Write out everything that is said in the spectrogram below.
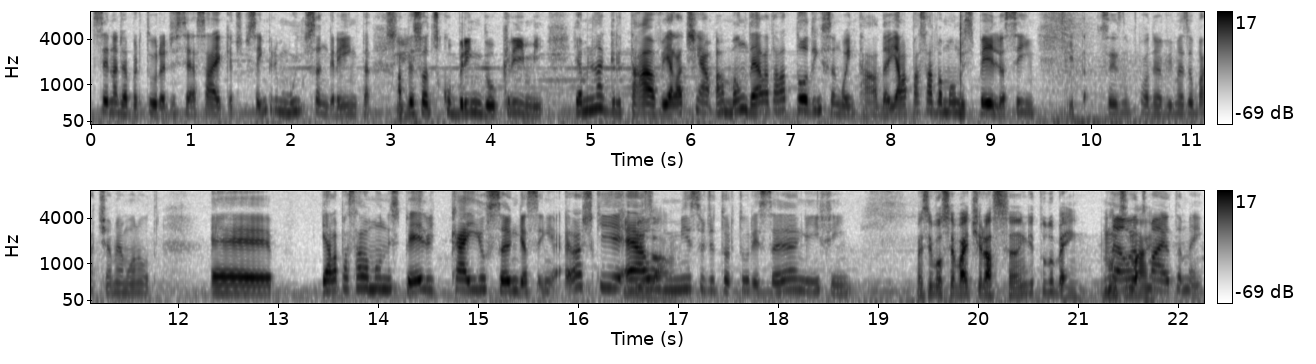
cena de abertura de CSI que é tipo sempre muito sangrenta, a Sim. pessoa descobrindo o crime, e a menina gritava e ela tinha a mão dela tava toda ensanguentada e ela passava a mão no espelho assim, e vocês não podem ouvir, mas eu bati a minha mão na outra. É, e ela passava a mão no espelho e caía o sangue assim. Eu acho que, é bizarro. um misto de tortura e sangue, enfim. Mas se você vai tirar sangue, tudo bem. Não, Não, desmaia. eu desmaio também.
